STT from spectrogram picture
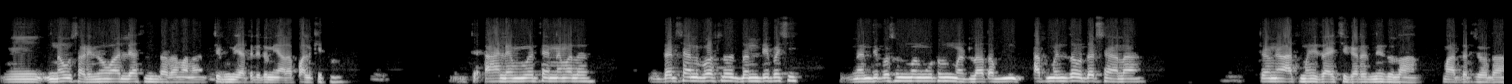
मी नऊ साडेनऊ वाजले असेल दादा मला तिकडून यात्रेतून याला पालखीतून. ते आल्यामुळे त्यांना मला दर्शनाला बसलो नंदीपाशी. नंदीपासून मग उठून म्हटलं आता आतमध्ये जाऊ दर्शनाला. त्यामुळे आतमध्ये जायची गरज नाही तुला मादरची होता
